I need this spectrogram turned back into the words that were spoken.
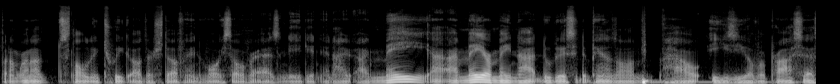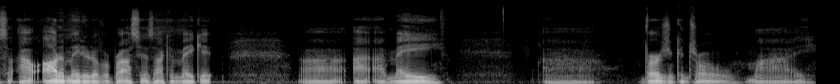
but I'm to slowly tweak other stuff in voiceover as needed, and I, I may I I may or may not do this. It depends on how easy of a process, how automated of a process I can make it. Uh, I, I may uh, version control my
